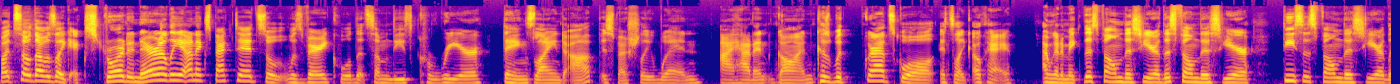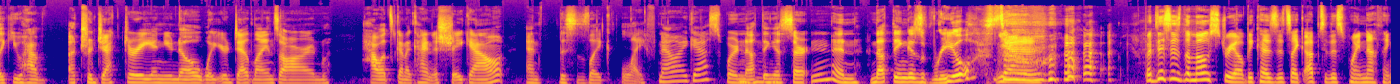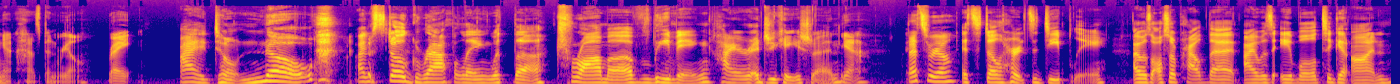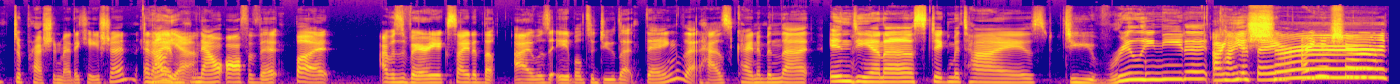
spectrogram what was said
but so that was like extraordinarily unexpected. So it was very cool that some of these career things lined up, especially when I hadn't gone. Because with grad school, it's like, okay, I'm going to make this film this year, this film this year, thesis film this year. Like you have a trajectory and you know what your deadlines are and how it's going to kind of shake out. And this is like life now, I guess, where nothing mm-hmm. is certain and nothing is real. So Yeah. But this is the most real because it's like up to this point, nothing has been real, right? I don't know. I'm still grappling with the trauma of leaving higher education. Yeah. That's real. It still hurts deeply. I was also proud that I was able to get on depression medication and Hell I'm yeah. now off of it, but I was very excited that I was able to do that thing that has kind of been that Indiana stigmatized. Do you really need it? Are you sure? Are you sure?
